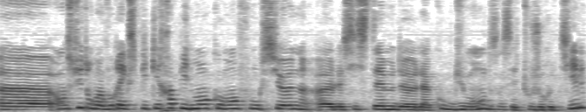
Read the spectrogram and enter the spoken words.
Euh, ensuite, on va vous réexpliquer rapidement comment fonctionne euh, le système de la Coupe du Monde. Ça, c'est toujours utile.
